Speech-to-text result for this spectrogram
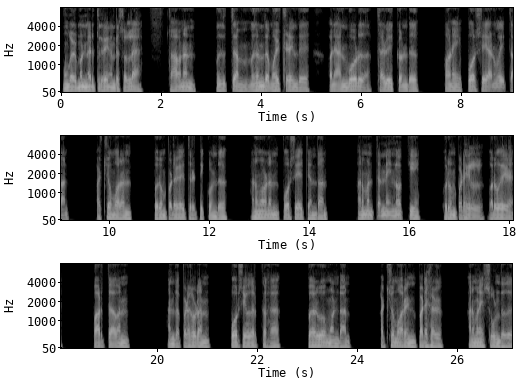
உங்கள் முன் நிறுத்துகிறேன் என்று சொல்ல தாவணன் மிகுத்த மிகுந்த மகிழ்ச்சியடைந்து அவனை அன்போடு தழுவிக்கொண்டு அவனை போர் செய்ய அனுமதித்தான். அச்சமரன் பெரும் படகை திரட்டி கொண்டு அனுமனுடன் போர் செய்ய சென்றான் அனுமன் தன்னை நோக்கி பெரும் படைகள் வருவதை பார்த்து அவன் அந்த படகளுடன் போர் செய்வதற்காக பேர்வம் வந்தான் அச்சுமாரின் படைகள் அரண்மனை சூழ்ந்தது.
